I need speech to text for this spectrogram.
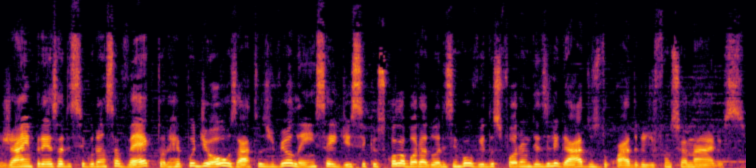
Já a empresa de segurança Vector repudiou os atos de violência e disse que os colaboradores envolvidos foram desligados do quadro de funcionários.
